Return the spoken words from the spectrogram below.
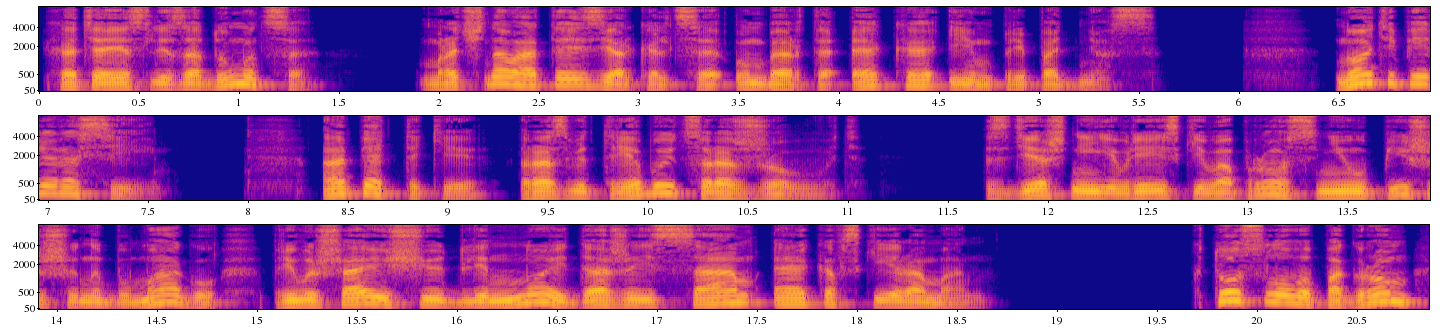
Хотя, если задуматься, мрачноватое зеркальце Умберто Эко им преподнес. Ну а теперь и России. Опять-таки, разве требуется разжевывать? Здешний еврейский вопрос не упишешь и на бумагу, превышающую длиной даже и сам эковский роман. Кто слово «погром»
